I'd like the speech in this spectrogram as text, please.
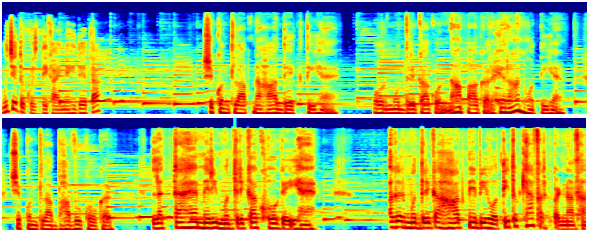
मुझे तो कुछ दिखाई नहीं देता। शकुंतला अपना हाथ देखती है और मुद्रिका को ना पाकर हैरान होती है। शकुंतला भावुक होकर लगता है मेरी मुद्रिका खो गई है। अगर मुद्रिका हाथ में भी होती तो क्या फ़र्क पड़ना था?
